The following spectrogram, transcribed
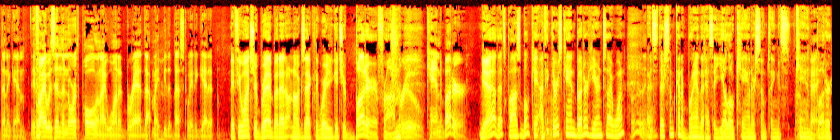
then again, if well, I was in the North Pole and I wanted bread, that might be the best way to get it. If you want your bread, but I don't know exactly where you get your butter from. True. Canned butter. Yeah, that's possible. Can, I think there is canned butter here in Taiwan. Oh, really? there's some kind of brand that has a yellow can or something. It's canned okay. butter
